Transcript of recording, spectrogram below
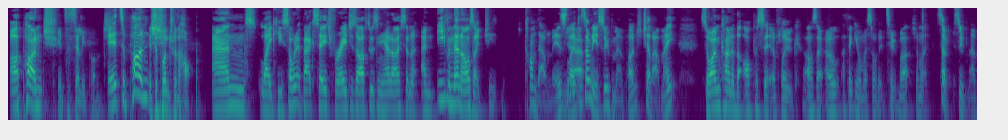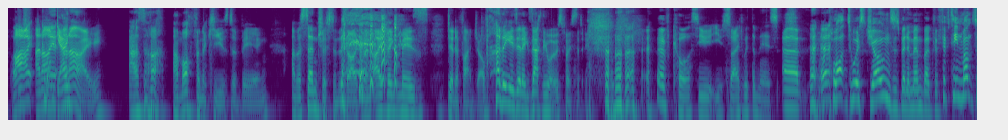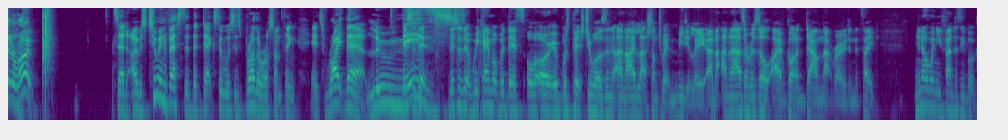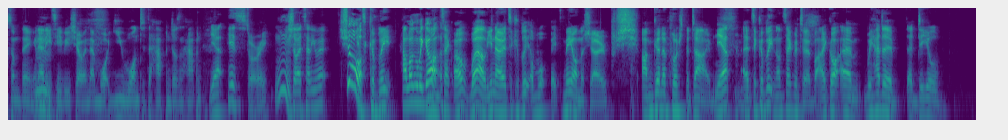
a punch. It's a silly punch. It's a punch. It's a punch with a hop. and like he sold it backstage for ages afterwards, and he had ice on it. And even then, I was like, "Gee, calm down, Miz. Like it's only a Superman punch. Chill out, mate." So I'm kind of the opposite of Luke. I was like, "Oh, I think you almost sold it too much." I'm like, "It's only a Superman punch." I and Come on, I gang." and I, as I'm often accused of being, I'm a centrist in this argument. I think Miz did a fine job. I think he did exactly what he was supposed to do. Of course, you you side with the Miz. Uh, Plot twist: Jones has been a member for 15 months in a row. Said I was too invested that Dexter was his brother or something. It's right there, Loomis. This is it. This is it. We came up with this, or, or it was pitched to us, and, and I latched onto it immediately. And and as a result, I've gone down that road. And it's like, you know, when you fantasy book something in any TV show, and then what you wanted to happen doesn't happen. Yeah. Here's a story. Mm. Shall I tell you it? Sure. It's complete. How long have we got? non-sec- oh well, you know, it's a complete. It's me on the show. I'm gonna push the time. Yeah. It's a complete non sequitur, but I got um we had a, a deal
